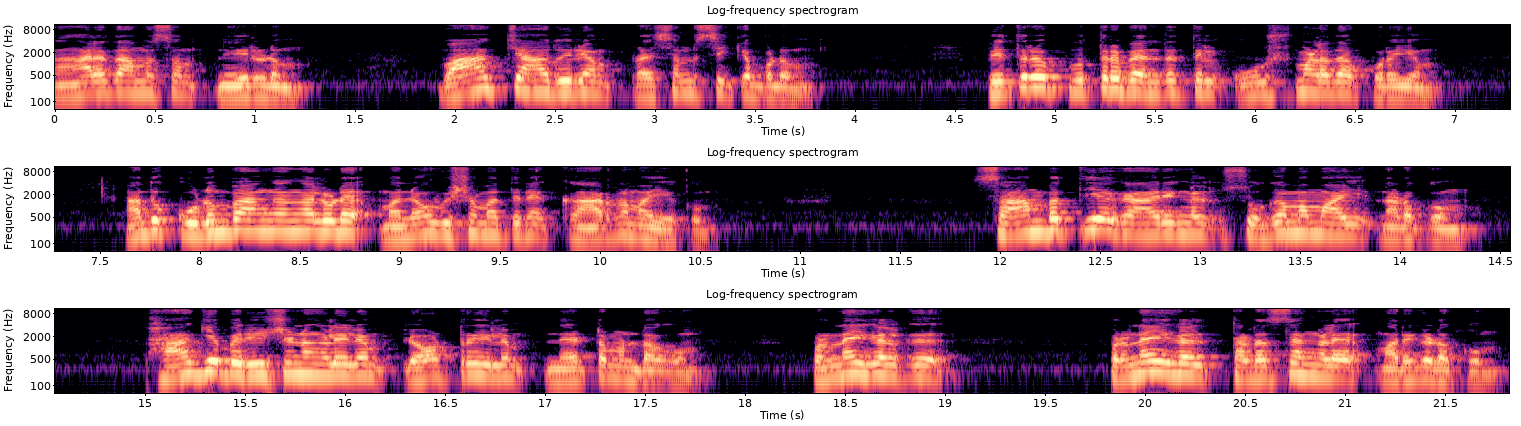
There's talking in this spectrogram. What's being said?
കാലതാമസം നേരിടും. വാക്ചാതുര്യം പ്രശംസിക്കപ്പെടും. പിതൃപുത്ര ബന്ധത്തിൽ ഊഷ്മളത കുറയും. അത് കുടുംബാംഗങ്ങളുടെ മനോവിഷമത്തിന് കാരണമായേക്കും. സാമ്പത്തിക കാര്യങ്ങൾ സുഗമമായി നടക്കും. ഭാഗ്യപരീക്ഷണങ്ങളിലും ലോട്ടറിയിലും നേട്ടമുണ്ടാകും. പ്രണയികൾക്ക് പ്രണയികൾ തടസ്സങ്ങളെ മറികടക്കും.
